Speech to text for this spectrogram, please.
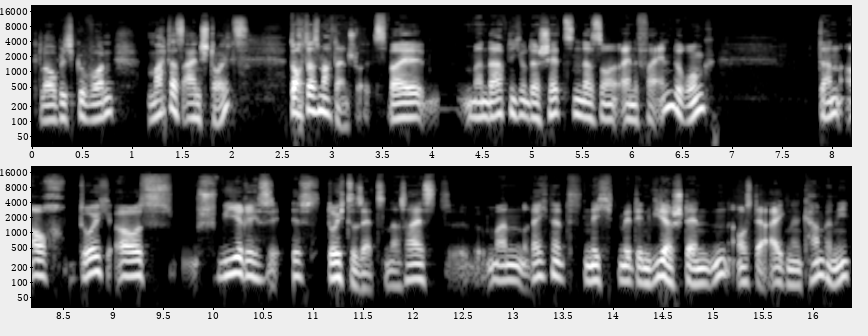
glaube ich, gewonnen. Macht das einen stolz? Doch, das macht einen stolz, weil man darf nicht unterschätzen, dass so eine Veränderung dann auch durchaus schwierig ist durchzusetzen. Das heißt, man rechnet nicht mit den Widerständen aus der eigenen Company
